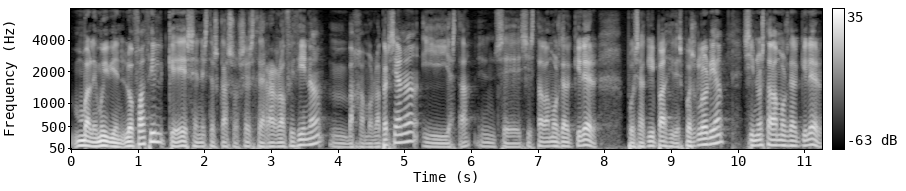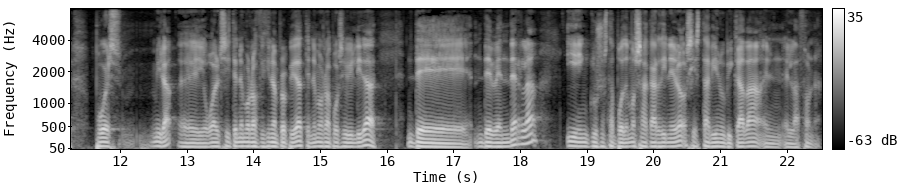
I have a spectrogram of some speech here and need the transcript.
vale, muy bien, lo fácil que es en estos casos es cerrar la oficina, mm, bajamos la persiana y ya está. Mm, si estábamos de alquiler, pues aquí paz y después gloria. Si no estábamos de alquiler, pues mira, eh, igual si tenemos la oficina en propiedad, tenemos la posibilidad de, de venderla e incluso hasta podemos sacar dinero si está bien ubicada en, la zona.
